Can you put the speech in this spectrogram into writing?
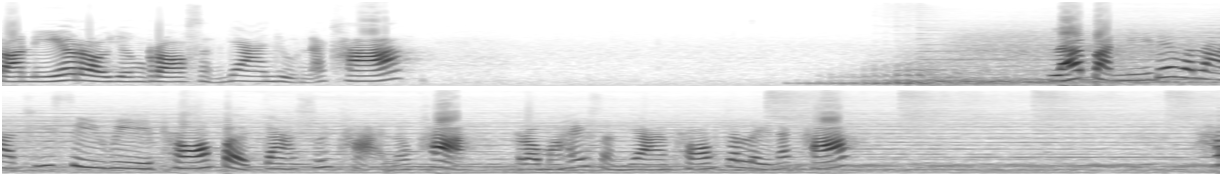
ตอนนี้เรายังรอสัญญาณอยู่นะคะ และบัดนนี้ได้เวลาที่ CV พร้อมเปิดการซื้อขายแล้วค่ะ เรามาให้สัญญาณพร้อมกันเลยนะคะ 5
